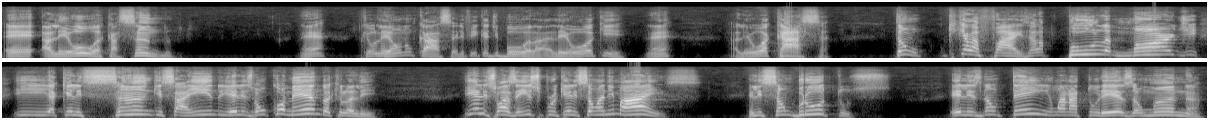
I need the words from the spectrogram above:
é, a leoa caçando? Né? Porque o leão não caça, ele fica de boa lá. A leoa que, né? A leoa caça. Então, o que, que ela faz? Ela pula, morde e aquele sangue saindo e eles vão comendo aquilo ali. E eles fazem isso porque eles são animais, eles são brutos, eles não têm uma natureza humana.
